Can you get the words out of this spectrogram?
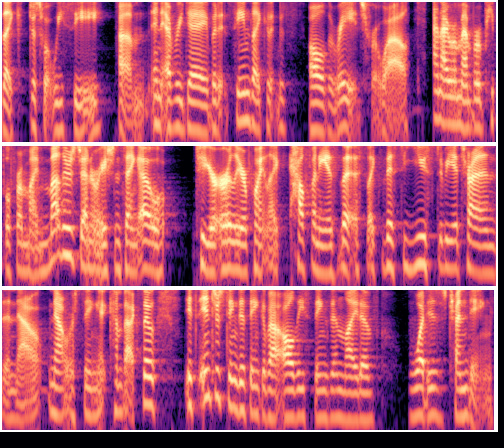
like just what we see um, in every day. But it seemed like it was all the rage for a while. And I remember people from my mother's generation saying, "Oh." To your earlier point, like how funny is this? Like this used to be a trend, and now now we're seeing it come back. So it's interesting to think about all these things in light of what is trending,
